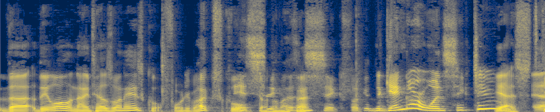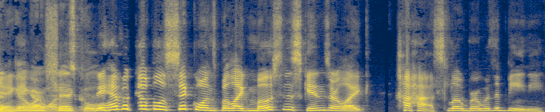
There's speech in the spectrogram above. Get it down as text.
The the Alolan Ninetales one is cool. Forty bucks, cool. It's Don't sick. know about That's a that. sick fucking. The Gengar one's sick too. Yes, Yeah, the Gengar, Gengar one's one is sick. cool. They have a couple of sick ones, but like most of the skins are like, haha, Slowbro with a beanie.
